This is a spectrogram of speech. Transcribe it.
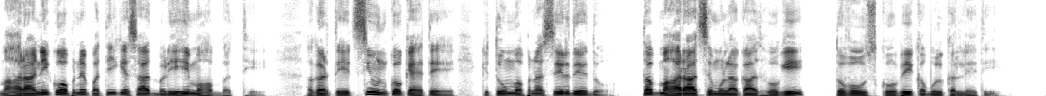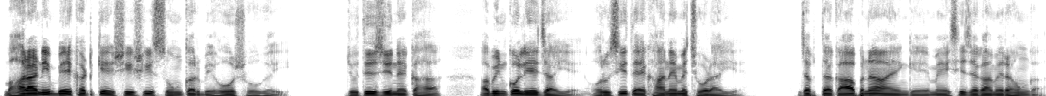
महारानी को अपने पति के साथ बड़ी ही मोहब्बत थी। अगर तेजसी उनको कहते कि तुम अपना सिर दे दो, तब महाराज से मुलाकात होगी तो वो उसको भी कबूल कर लेती। महारानी बेखटके शीशी सूंघकर बेहोश हो गई। ज्योतिष जी ने कहा, अब इनको ले जाइए और उसी तहखाने में छोड़ाइए जब तक आप न आएँगे, मैं इसी जगह में रहूँगा।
